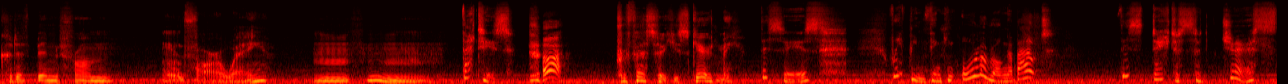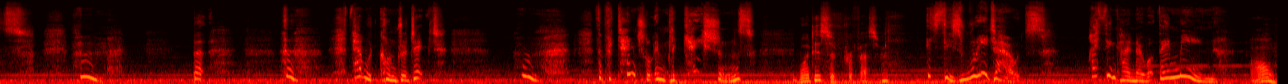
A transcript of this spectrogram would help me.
could have been from far away. Hmm. That is, Ah! Professor, you scared me. this is. We've been thinking all along about. This data suggests. Hmm. But. huh, that would contradict. Hmm. The potential implications. What is it, Professor? It's these readouts. I think I know what they mean. Oh,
